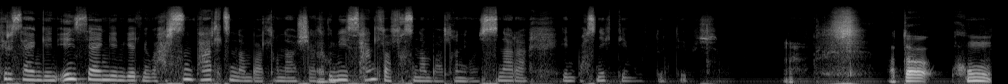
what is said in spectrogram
тэр сайнгийн энэ сайнгийн гээл нөгөө харсан таарлцсан ном болгоно уншаад хүний санал болгосон ном болгоныг уншсанараа энэ бас нэг тийм үр дүнтэй биш. Одоо хүн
